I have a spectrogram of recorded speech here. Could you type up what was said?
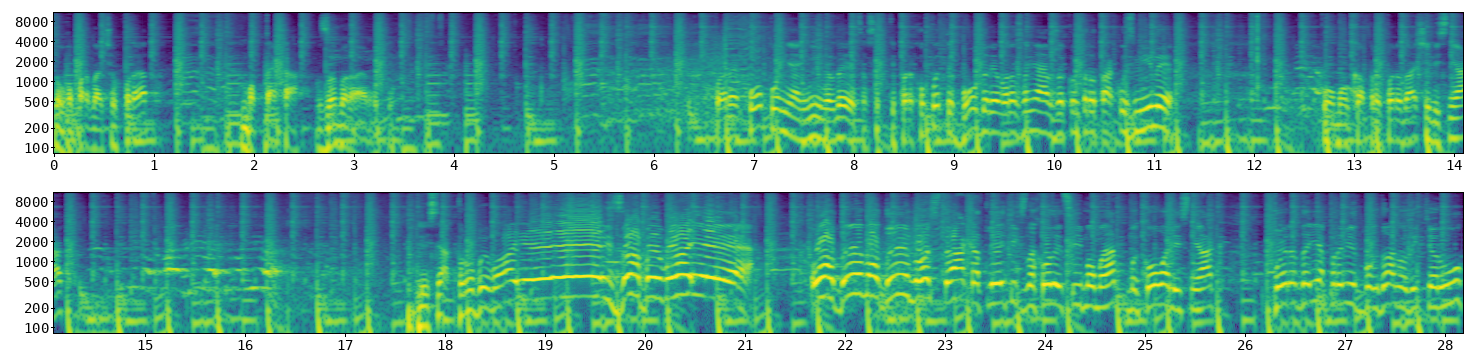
Довга передача вперед. Батеха забирає руки. Перехоплення. Ні, не вдається все-таки перехопити. Болдерєв розганяє вже контратаку зміни. Помилка при передачі Лісняк. Лісняк пробиває і забиває! Один-один. Ось так Атлетік знаходить свій момент. Микола Лісняк передає привіт Богдану Дегтяру.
